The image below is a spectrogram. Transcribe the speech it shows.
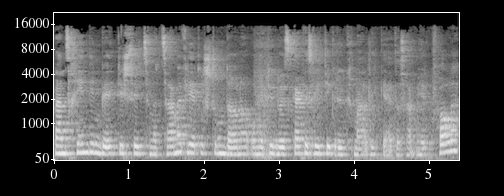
wenn das Kind im Bett ist, sitzen wir zusammen eine Viertelstunde an und wir tun uns gegenseitig Rückmeldung geben. Das hat mir gefallen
